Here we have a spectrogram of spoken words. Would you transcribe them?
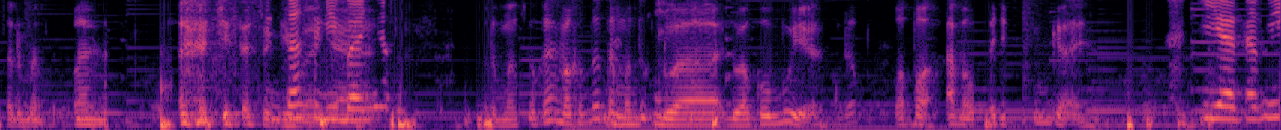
terbentuklah cinta segi Cinta segi banyak. banyak. Terbentuklah waktu itu terbentuk dua dua kubu ya. Udah apa apa udah jadi tiga ya. Iya, tapi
